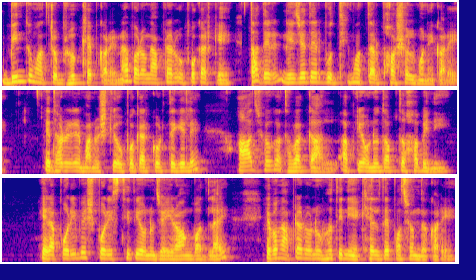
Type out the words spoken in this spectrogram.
বিন্দুমাত্র ভ্রুক্ষেপ করে না, বরং আপনার উপকারকে তাদের নিজেদের বুদ্ধিমত্তার ফসল মনে করে। এ ধরনের মানুষকে উপকার করতে গেলে আজ হোক অথবা কাল আপনি অনুতপ্ত হবেনই। এরা পরিবেশ পরিস্থিতি অনুযায়ী রং বদলায় এবং আপনার অনুভূতি নিয়ে খেলতে পছন্দ করে।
